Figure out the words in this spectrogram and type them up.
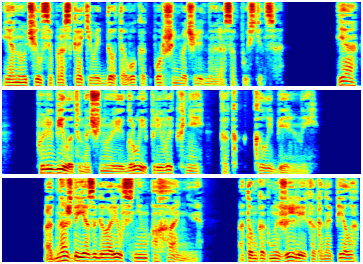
Я научился проскакивать до того, как поршень в очередной раз опустится. Я полюбил эту ночную игру и привык к ней, как к колыбельной. Однажды я заговорил с ним о Ханне, о том, как мы жили, как она пела,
